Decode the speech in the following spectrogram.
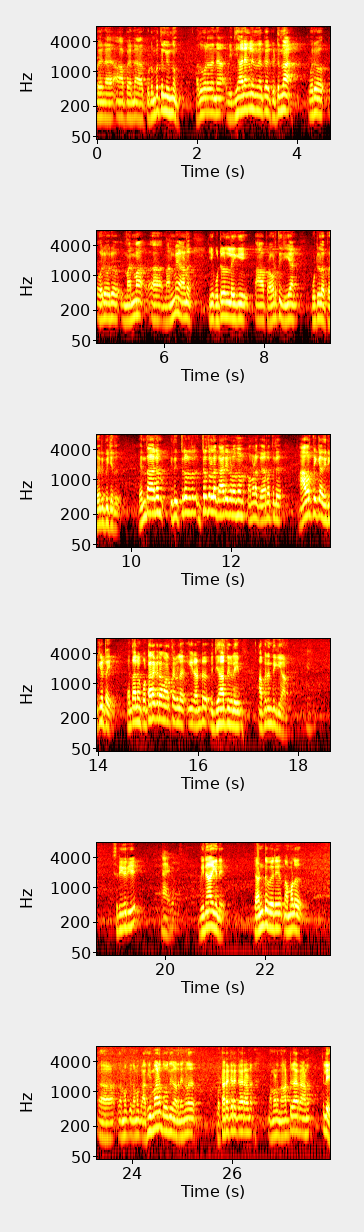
പിന്നെ പിന്നെ കുടുംബത്തിൽ നിന്നും അതുപോലെ തന്നെ വിദ്യാലയങ്ങളിൽ നിന്നൊക്കെ കിട്ടുന്ന ഒരു ഒരു ഒരു നന്മ നന്മയാണ് ഈ കുട്ടികളിലേക്ക് ആ പ്രവൃത്തി ചെയ്യാൻ കുട്ടികളെ പ്രേരിപ്പിച്ചത്. എന്തായാലും ഇത് ഇത്ര ഇത്തരത്തിലുള്ള കാര്യങ്ങളൊന്നും നമ്മുടെ കേരളത്തിൽ ആവർത്തിക്കാതിരിക്കട്ടെ. എന്തായാലും കൊട്ടാരക്കര വാർത്തകൾ ഈ രണ്ട് വിദ്യാർത്ഥികളെയും അഭിനന്ദിക്കുകയാണ്. ശ്രീഹരിയെ വിനായകനെ രണ്ടുപേരെയും നമ്മൾ നമുക്ക് നമുക്ക് അഭിമാനം തോന്നുകയാണ്. നിങ്ങൾ കൊട്ടാരക്കരക്കാരാണ് നമ്മുടെ നാട്ടുകാരാണ് അല്ലേ?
